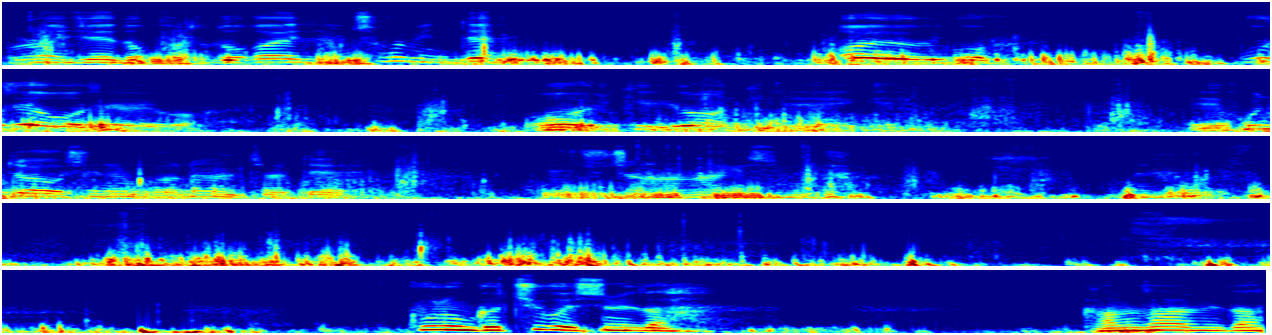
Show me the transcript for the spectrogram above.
물론 이제 노포트 노가이드는 처음인데 어유 이거 보세요 보세요 이거. 어 이렇게 위험한 길이에요 이게 예, 혼자 오시는 거는 절대 예, 추천 안 하겠습니다. 네. 구름 거치고 있습니다. 감사합니다.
